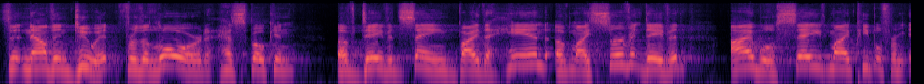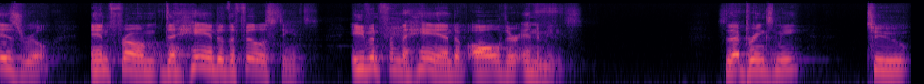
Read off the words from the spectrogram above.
So now then, do it, for the Lord has spoken of David, saying, By the hand of my servant David, I will save my people from Israel and from the hand of the Philistines, even from the hand of all their enemies. So that brings me to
